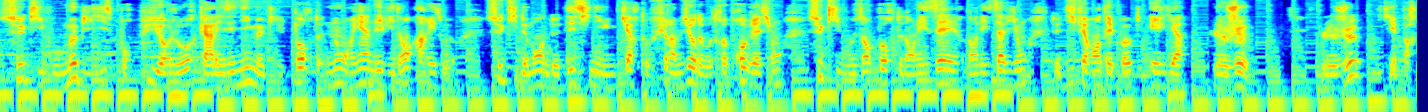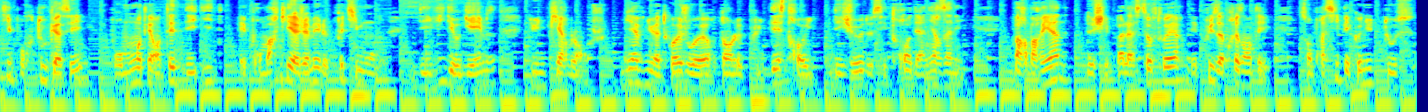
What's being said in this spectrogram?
ceux qui vous mobilisent pour plusieurs jours car les énigmes qu'ils portent n'ont rien d'évident à résoudre, ceux qui demandent de dessiner une carte au fur et à mesure de votre progression, ceux qui vous emportent dans les airs, dans les avions de différentes époques, et il y a le jeu. Le jeu qui est parti pour tout casser, pour monter en tête des hits et pour marquer à jamais le petit monde des videogames d'une pierre blanche. Bienvenue à toi joueur dans le plus destroy des jeux de ces trois dernières années. Barbarian, de chez Palace Software, n'est plus à présenter. Son principe est connu de tous.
